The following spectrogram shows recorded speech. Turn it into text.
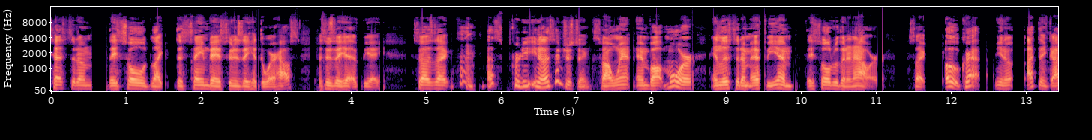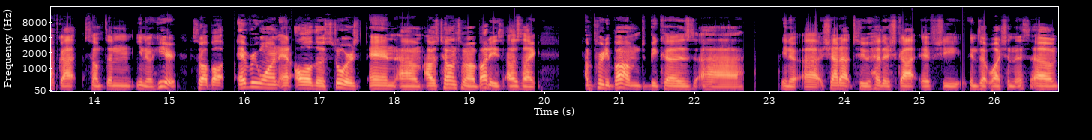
tested them. They sold like the same day as soon as they hit the warehouse, as soon as they hit FBA. So I was like, hmm, that's pretty, you know, that's interesting. So I went and bought more and listed them FBM. They sold within an hour. It's like, oh crap, you know, I think I've got something, you know, here. So I bought everyone at all of those stores, and um, I was telling some of my buddies, I was like, I'm pretty bummed because, uh, you know, uh, shout out to Heather Scott if she ends up watching this. Um,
